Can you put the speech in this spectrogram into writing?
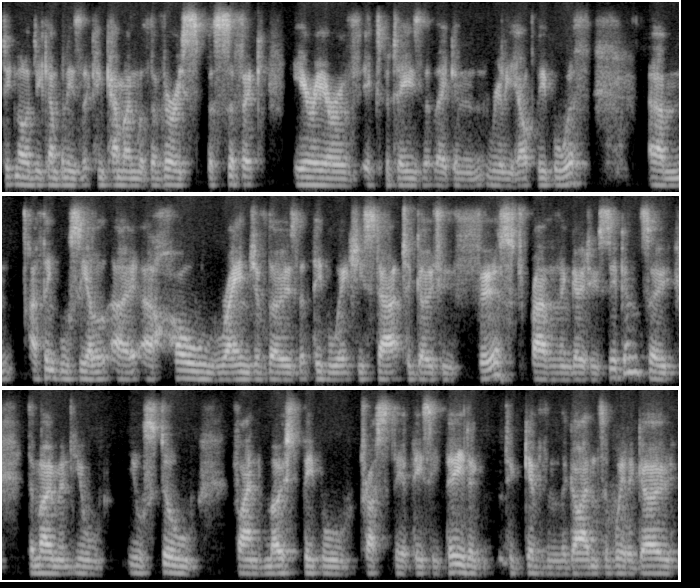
technology companies that can come in with a very specific area of expertise that they can really help people with. Um, I think we'll see a, a, a, whole range of those that people actually start to go to first rather than go to second. So, the moment you'll you'll still find most people trust their PCP to, to give them the guidance of where to go.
